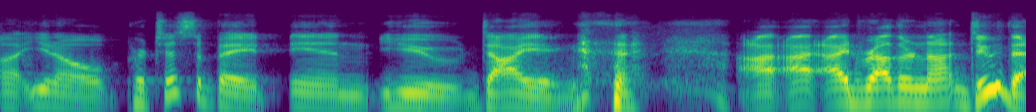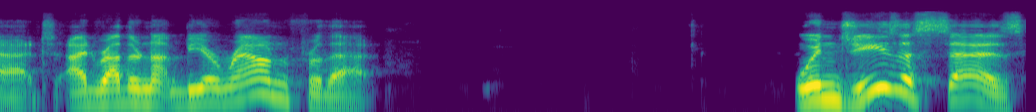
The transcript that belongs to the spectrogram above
uh, you know, participate in you dying. I, I'd rather not do that. I'd rather not be around for that. When Jesus says,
